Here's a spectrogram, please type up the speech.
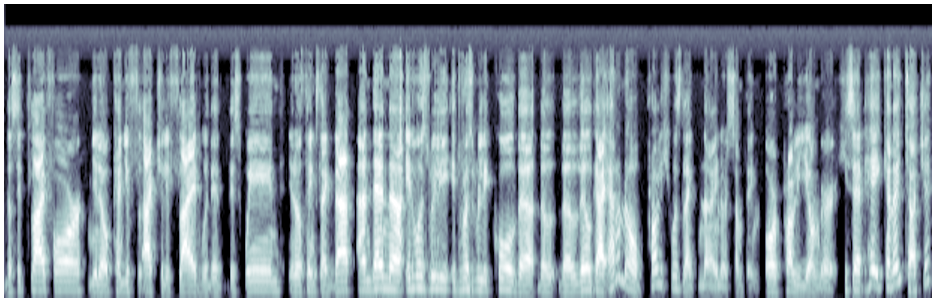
does it fly for? You know, can you fl- actually fly it with it, this wind? You know, things like that. And then uh, it was really it was really cool the the the little guy i don't know probably he was like nine or something or probably younger. He said hey can i touch it?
